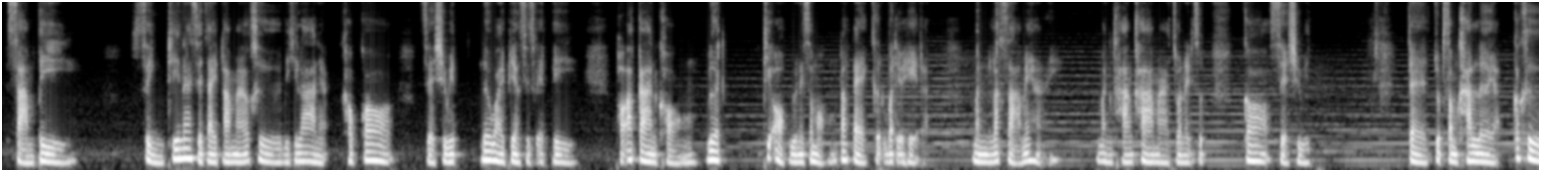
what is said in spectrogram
3 ปี สิ่งที่น่าเสียใจตามมาก็คือบิกิล่าเนี่ยเขาก็เสียชีวิตด้วยวัยเพียง 41 ปี เพราะอาการของเลือดที่ออกอยู่ในสมองตั้งแต่เกิดอุบัติเหตุอะมันรักษาไม่หาย มันค้างคามาจนในที่สุดก็เสียชีวิต แต่จุดสำคัญเลยอะก็คือ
